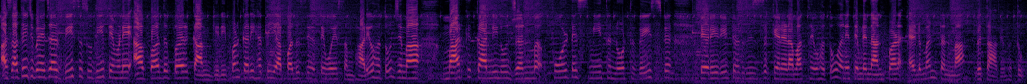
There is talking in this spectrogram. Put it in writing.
આ સાથે જ બે હજાર વીસ સુધી તેમણે આ પદ પર કામગીરી પણ કરી હતી. આ પદ તેઓએ સંભાળ્યો હતો, જેમાં માર્ક કાર્નીનો જન્મ Fort Smith, North West, territories કેનેડામાં થયો હતો અને તેમણે નાનપણ એડમન્ટનમાં વિતાવ્યું હતું.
